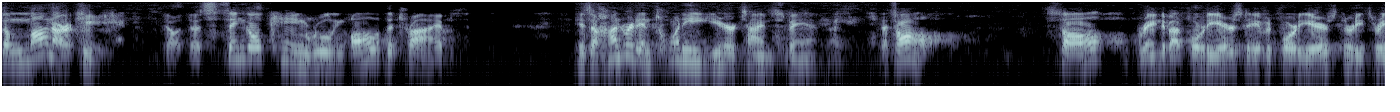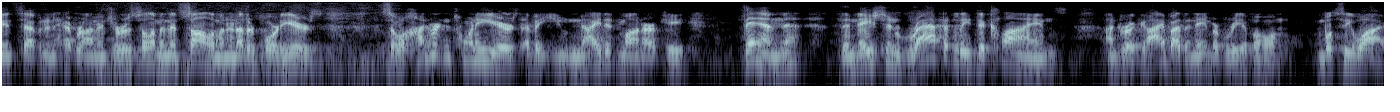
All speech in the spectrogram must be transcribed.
The monarchy, the, the single king ruling all of the tribes, is a 120 year time span. That's all. Saul reigned about 40 years, David 40 years, 33 and 7 in Hebron and Jerusalem, and then Solomon another 40 years. So 120 years of a united monarchy. Then the nation rapidly declines under a guy by the name of Rehoboam. And we'll see why.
